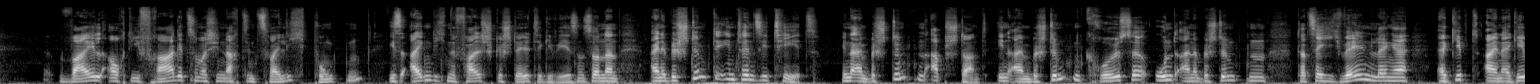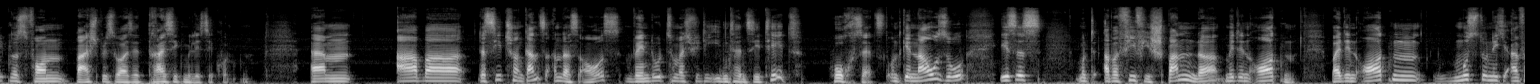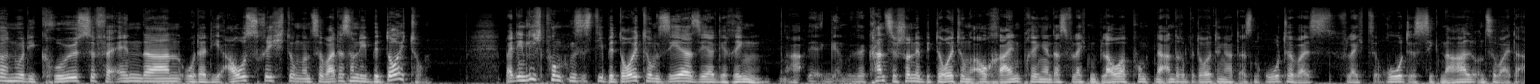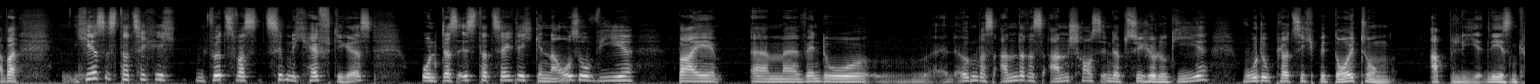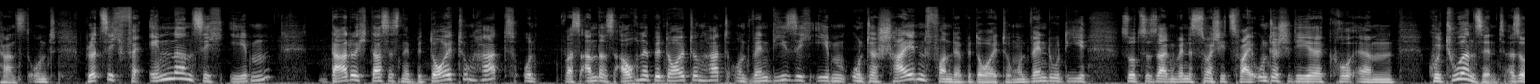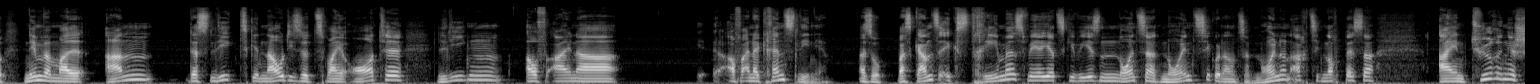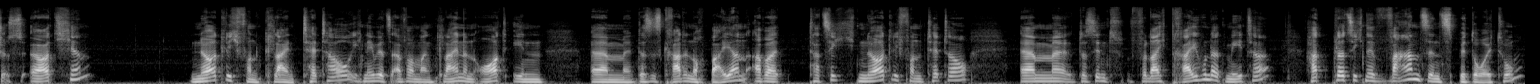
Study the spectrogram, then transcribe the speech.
weil auch die Frage zum Beispiel nach den zwei Lichtpunkten ist eigentlich eine falsch gestellte gewesen, sondern eine bestimmte Intensität in einem bestimmten Abstand, in einem bestimmten Größe und einer bestimmten tatsächlich Wellenlänge ergibt ein Ergebnis von beispielsweise 30 Millisekunden. Ähm, aber das sieht schon ganz anders aus, wenn du zum Beispiel die Intensität hochsetzt. Und genauso ist es, und aber viel, viel spannender mit den Orten. Bei den Orten musst du nicht einfach nur die Größe verändern oder die Ausrichtung und so weiter, sondern die Bedeutung. Bei den Lichtpunkten ist die Bedeutung sehr, sehr gering. Da kannst du schon eine Bedeutung auch reinbringen, dass vielleicht ein blauer Punkt eine andere Bedeutung hat als ein roter, weil es vielleicht rot ist, Signal und so weiter. Aber hier ist es tatsächlich, wird es was ziemlich Heftiges. Und das ist tatsächlich genauso wie bei ähm, wenn du irgendwas anderes anschaust in der Psychologie, wo du plötzlich Bedeutung ablesen kannst. Und plötzlich verändern sich eben dadurch, dass es eine Bedeutung hat und was anderes auch eine Bedeutung hat und wenn die sich eben unterscheiden von der Bedeutung und wenn du die sozusagen, wenn es zum Beispiel zwei unterschiedliche ähm, Kulturen sind, also nehmen wir mal an, das liegt genau diese zwei Orte liegen auf einer auf einer Grenzlinie. Also was ganz Extremes wäre jetzt gewesen 1990 oder 1989 noch besser ein thüringisches Örtchen nördlich von Klein-Tettau. Ich nehme jetzt einfach mal einen kleinen Ort in, ähm, das ist gerade noch Bayern, aber tatsächlich nördlich von Tettau. Ähm, das sind vielleicht 300 Meter, hat plötzlich eine Wahnsinnsbedeutung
